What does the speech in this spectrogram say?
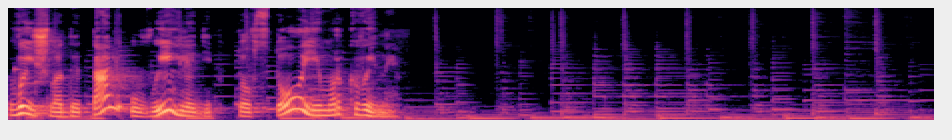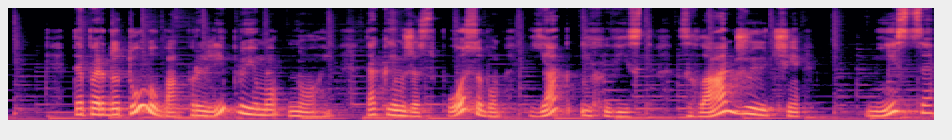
Вийшла деталь у вигляді товстої морквини. Тепер до тулуба приліплюємо ноги таким же способом, як і хвіст, згладжуючи місце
